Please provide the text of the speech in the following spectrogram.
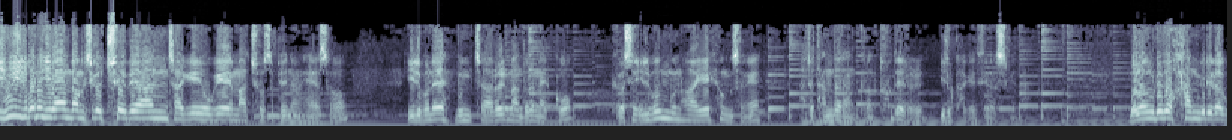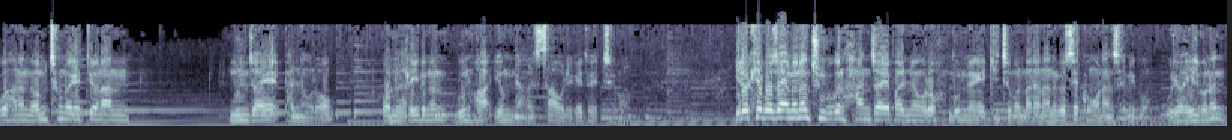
이후 일본은 이러한 방식을 최대한 자기의 요구에 맞춰서 변형해서 일본의 문자를 만들어냈고 그것은 일본 문화의 형성에 아주 단단한 그런 토대를 이룩하게 되었습니다. 물론 우리도 한글이라고 하는 엄청나게 뛰어난 문자의 발명으로 오늘날에 이르는 문화 역량을 쌓아올리게 됐죠. 이렇게 보자면 중국은 한자의 발명으로 문명의 기점을 마련하는 것에 공헌한 셈이고 우리와 일본은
